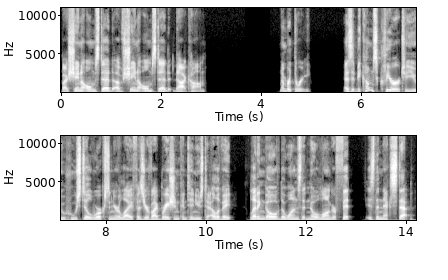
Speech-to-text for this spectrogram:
by Shana Olmstead of ShanaOlmstead.com. Number 3. As it becomes clearer to you who still works in your life as your vibration continues to elevate, letting go of the ones that no longer fit is the next step.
